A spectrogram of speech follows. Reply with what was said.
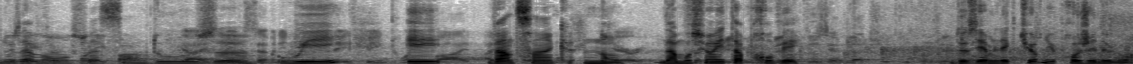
Nous avons 25. 72 euh, oui et 25 non. La motion est approuvée. Deuxième lecture du projet de loi.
